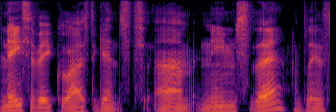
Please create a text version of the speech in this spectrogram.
Nice have equalised against um, Nimes there. I believe.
